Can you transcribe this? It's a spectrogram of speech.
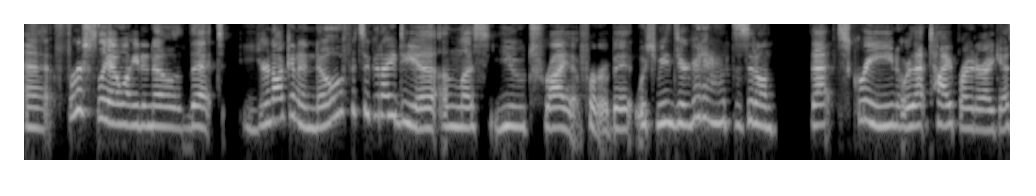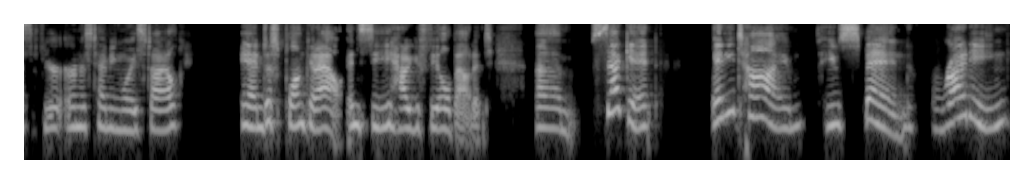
Uh, firstly, I want you to know that you're not going to know if it's a good idea unless you try it for a bit, which means you're going to have to sit on that screen or that typewriter, I guess, if you're Ernest Hemingway style, and just plunk it out and see how you feel about it. Um, second, any time you spend writing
